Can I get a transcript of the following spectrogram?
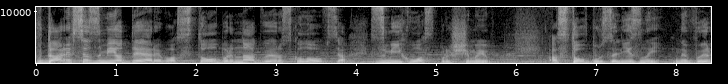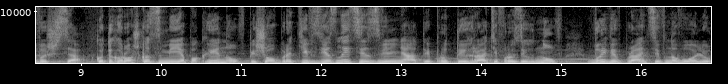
Вдарився Змій о дерево, стовбур надвоє розколовся, Змій хвост прищемив. А стовбур залізний не вирвешся. Котигорошко змія покинув, пішов братів з в'язниці звільняти, проти гратів розігнув, вивів бранців на волю.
